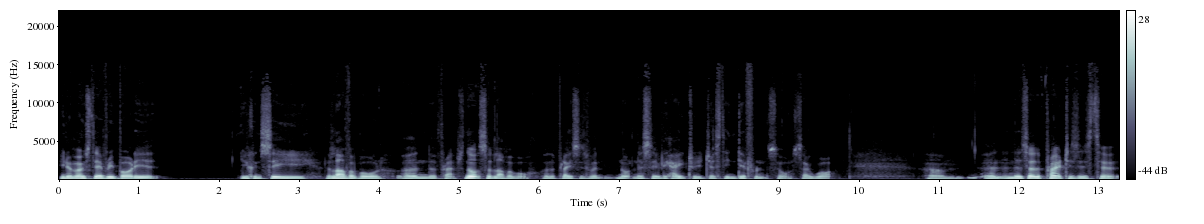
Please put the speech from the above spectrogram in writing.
you know most everybody you can see the lovable and the perhaps not so lovable, and the places with not necessarily hatred, just indifference or so what. Um, and, and so the practice is to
